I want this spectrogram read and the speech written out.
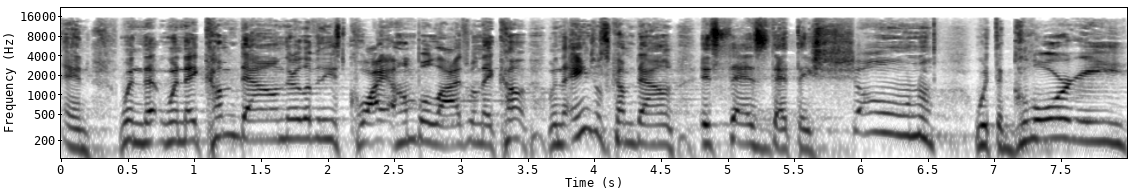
And when, the, when they come down, they're living these quiet, humble lives. When they come, when the angels come down, it says that they shone with the glory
